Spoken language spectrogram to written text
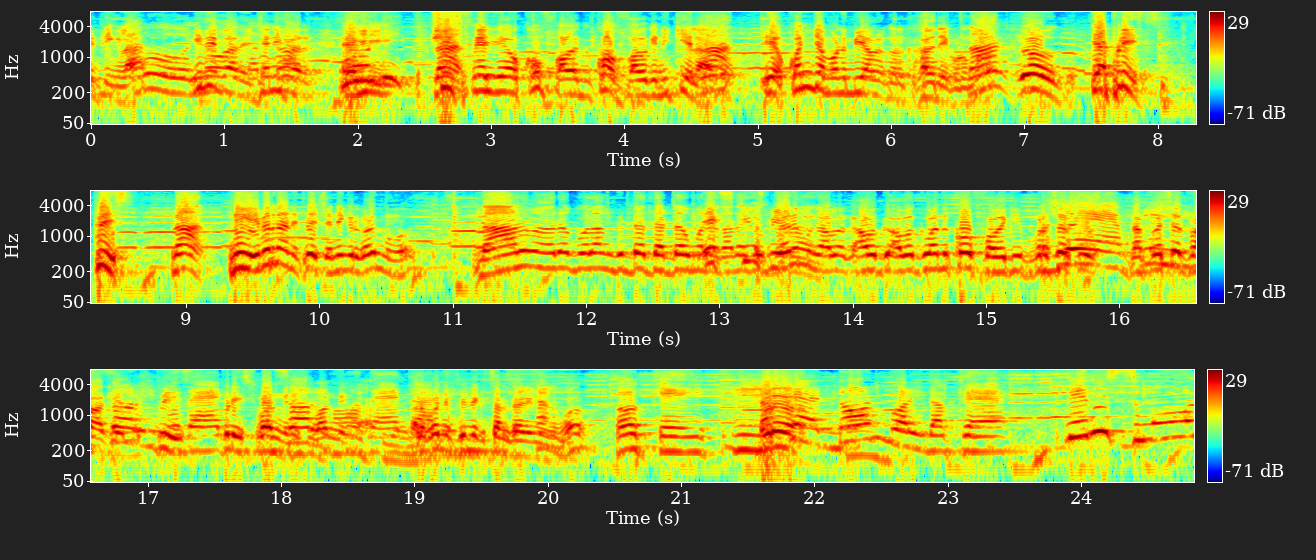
நிப்பீங்களா ஓ, இது பாரு ஜெனிஃபர் நான். கோஃப் அவருக்கு கோஃப் அவருக்கு நிக்கல நான். ஏ கொஞ்சம் மனும்பி அவருக்கு ஒரு கொடுங்க. நான் ஏ ப்ளீஸ் ப்ளீஸ் நான் நீங்க இவர் தானே பேச நீங்க நானும் அவரை போலாம் கிட்டத்தட்ட உங்களை எக்ஸ்கியூஸ் மீ எழுமுங்க அவருக்கு அவருக்கு அவருக்கு வந்து கோஃப் அவருக்கு பிரஷர் நான் pressure please. Please one minute Sorry one for minute that, கொஞ்சம் பின்னுக்கு சொல்றீங்க Okay. Doctor, don't worry, doctor. Very small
